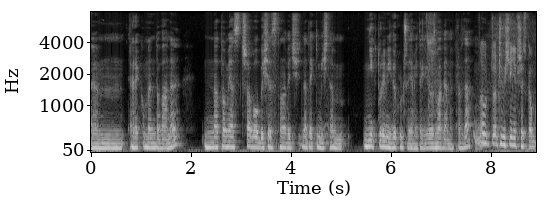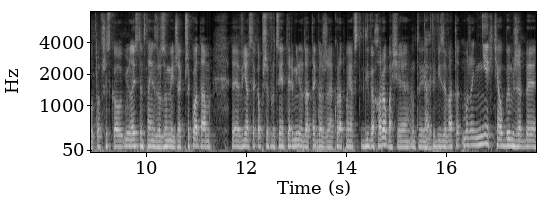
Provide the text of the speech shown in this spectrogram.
um, rekomendowane. Natomiast trzeba byłoby się zastanawiać nad jakimiś tam niektórymi wykluczeniami, tak jak rozmawiamy, prawda? No oczywiście nie wszystko, bo to wszystko, no jestem w stanie zrozumieć, że jak przekładam e, wniosek o przywrócenie terminu dlatego, że akurat moja wstydliwa choroba się tutaj tak. aktywizowała, to może nie chciałbym, żeby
